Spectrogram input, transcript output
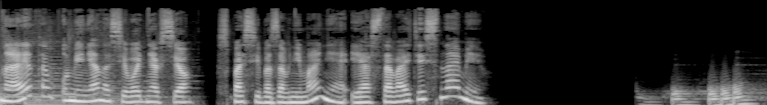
На этом у меня на сегодня все. Спасибо за внимание и оставайтесь с нами. Thank you.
